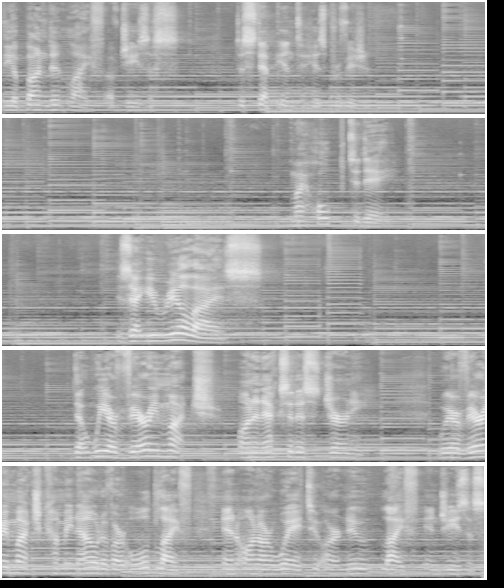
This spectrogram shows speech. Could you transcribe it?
the abundant life of Jesus, to step into his provision. My hope today is that you realize that we are very much on an Exodus journey. We are very much coming out of our old life and on our way to our new life in Jesus,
